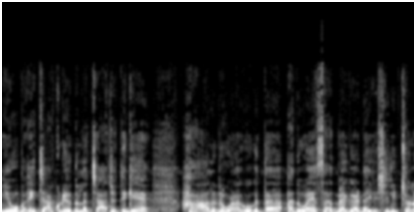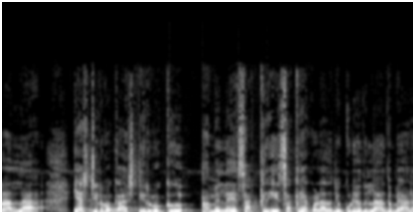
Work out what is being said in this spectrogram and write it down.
ನೀವು ಬರೀ ಚಾ ಕುಡಿಯೋದಿಲ್ಲ, ಚಾ ಜೊತೆಗೆ ಹಾಲು ಒಳಗೆ ಅದು ವಯಸ್ಸಾದ್ಮ್ಯಾಗ ಡೈಜೆಷನ್ ಚಲೋ ಅಲ್ಲ. ಎಷ್ಟಿರ್ಬೇಕು ಅಷ್ಟಿರ್ಬೇಕು ಆಮೇಲೆ ಸಕ್ರಿ ಸಕ್ರಿ ಹಾಕೊಳ್ಳೋದು ನೀವು ಕುಡಿಯೋದಿಲ್ಲ, ಅದು ಬೇಡ.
